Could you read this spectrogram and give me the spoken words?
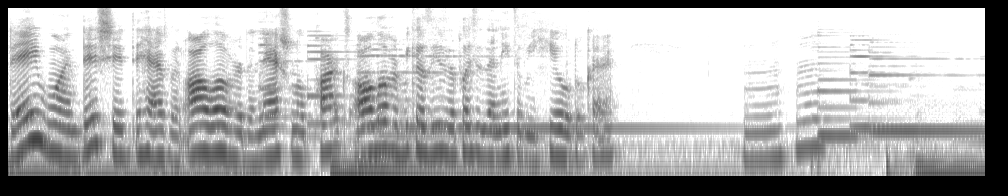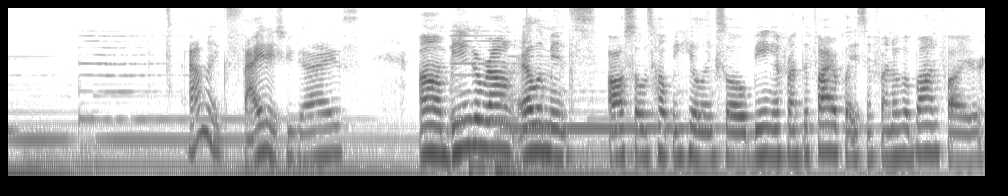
They want this shit to happen all over the national parks, all over because these are places that need to be healed, okay? Excited, you guys. Um, being around elements also is helping healing. So being in front of the fireplace, in front of a bonfire,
